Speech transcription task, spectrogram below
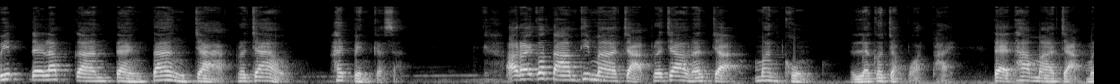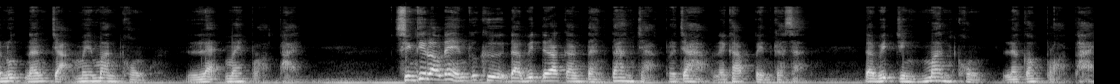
วิดได้รับการแต่งตั้งจากพระเจ้าให้เป็นกษัตริย์ อะไรก็ตามที่มาจากพระเจ้านั้นจะมั่นคงและก็จะปลอดภัย แต่ถ้ามาจากมนุษย์นั้นจะไม่มั่นคงและไม่ปลอดภัย สิ่งที่เราได้เห็นก็คือดาวิดได้รับการแต่งตั้งจากพระเจ้านะครับเป็นกษัตริย์ ดาวิดจึงมั่นคงและก็ปลอดภัย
